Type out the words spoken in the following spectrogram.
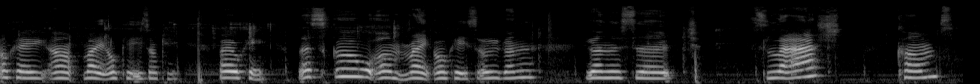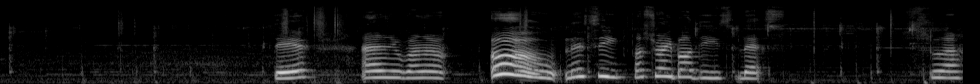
Okay, um, right, okay, it's okay. Right, okay. Let's go, um, right, okay, so you're gonna, you're gonna search slash comes there, and you're gonna Oh, let's see. Let's try bodies. Let's slash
